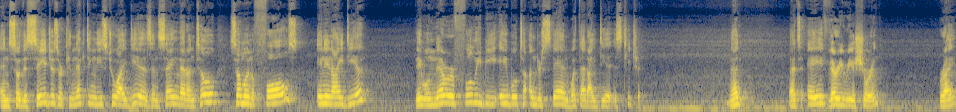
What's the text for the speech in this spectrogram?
And so the sages are connecting these two ideas and saying that until someone falls in an idea, they will never fully be able to understand what that idea is teaching. That, that's A, very reassuring, right?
